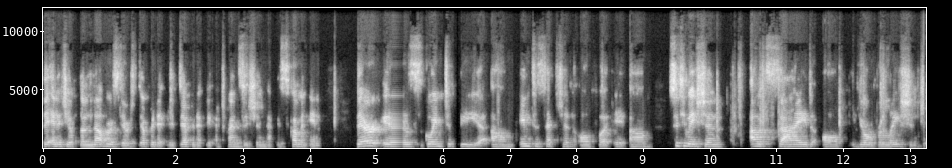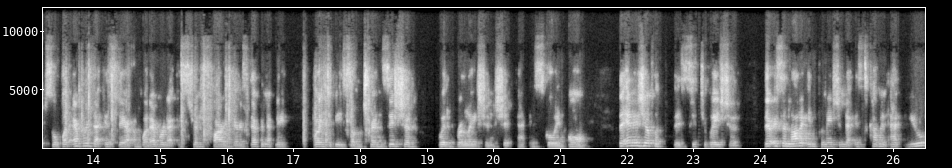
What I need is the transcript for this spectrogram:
the energy of the lovers, there's definitely, definitely a transition that is coming in there is going to be um, interception of a um, situation outside of your relationship. So whatever that is there and whatever that is transpiring, there's definitely going to be some transition with relationship that is going on. The energy of this situation, there is a lot of information that is coming at you.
